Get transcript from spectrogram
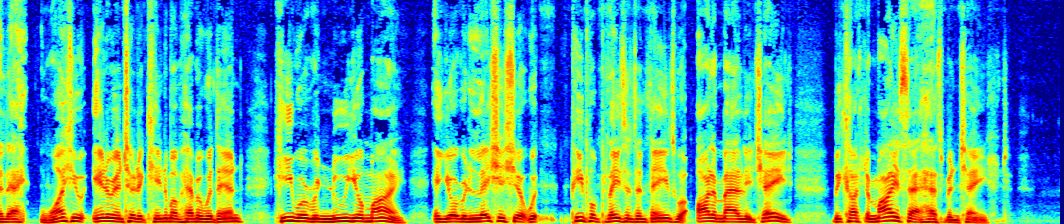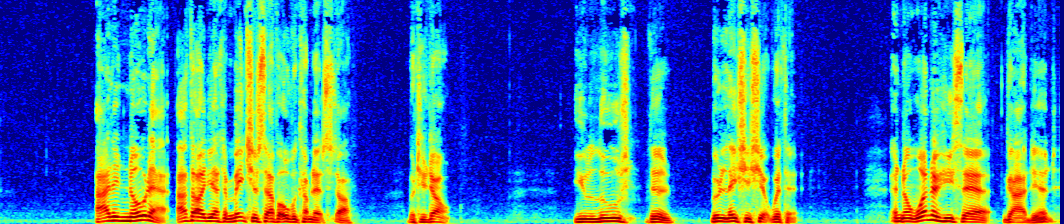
and that once you enter into the kingdom of heaven within, He will renew your mind and your relationship with people, places, and things will automatically change because the mindset has been changed. I didn't know that. I thought you have to make yourself overcome that stuff, but you don't. You lose the relationship with it. And no wonder he said, God did,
